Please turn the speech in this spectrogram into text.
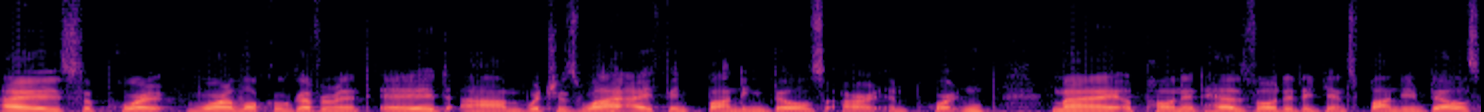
I support more local government aid, um, which is why I think bonding bills are important. My opponent has voted against bonding bills,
